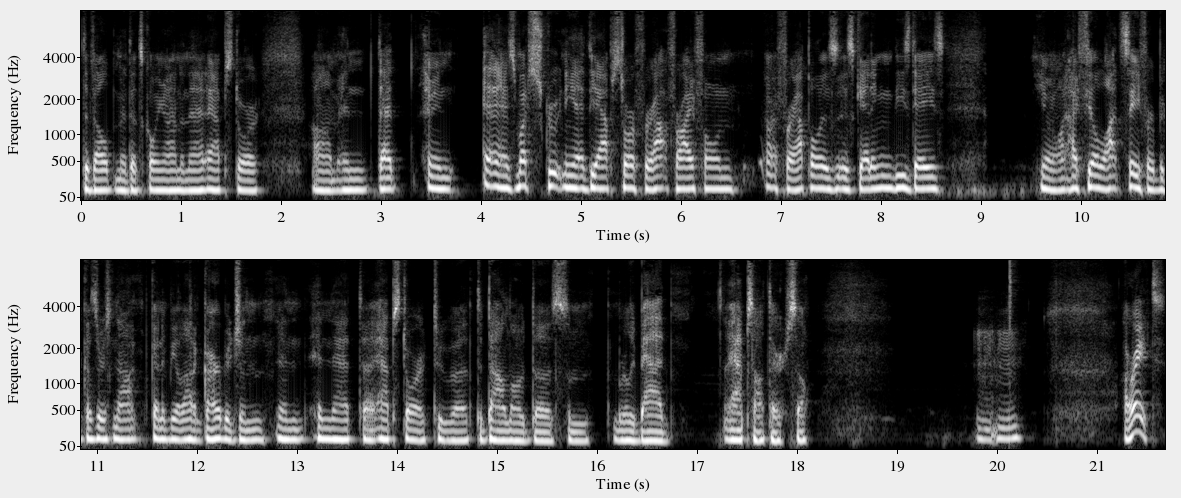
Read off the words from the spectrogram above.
development that's going on in that app store, um, and that I mean, as much scrutiny at the app store for for iPhone uh, for Apple is is getting these days. You know, I feel a lot safer because there's not going to be a lot of garbage in in, in that uh, app store to uh, to download uh, some really bad apps out there. So, All right,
